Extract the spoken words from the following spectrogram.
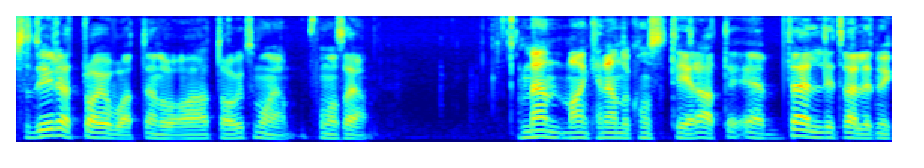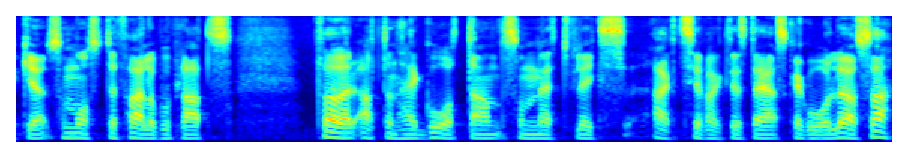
Så det är rätt bra jobbat ändå att ha tagit så många får man säga. Men man kan ändå konstatera att det är väldigt, väldigt mycket som måste falla på plats för att den här gåtan som Netflix aktie faktiskt är ska gå att lösa.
